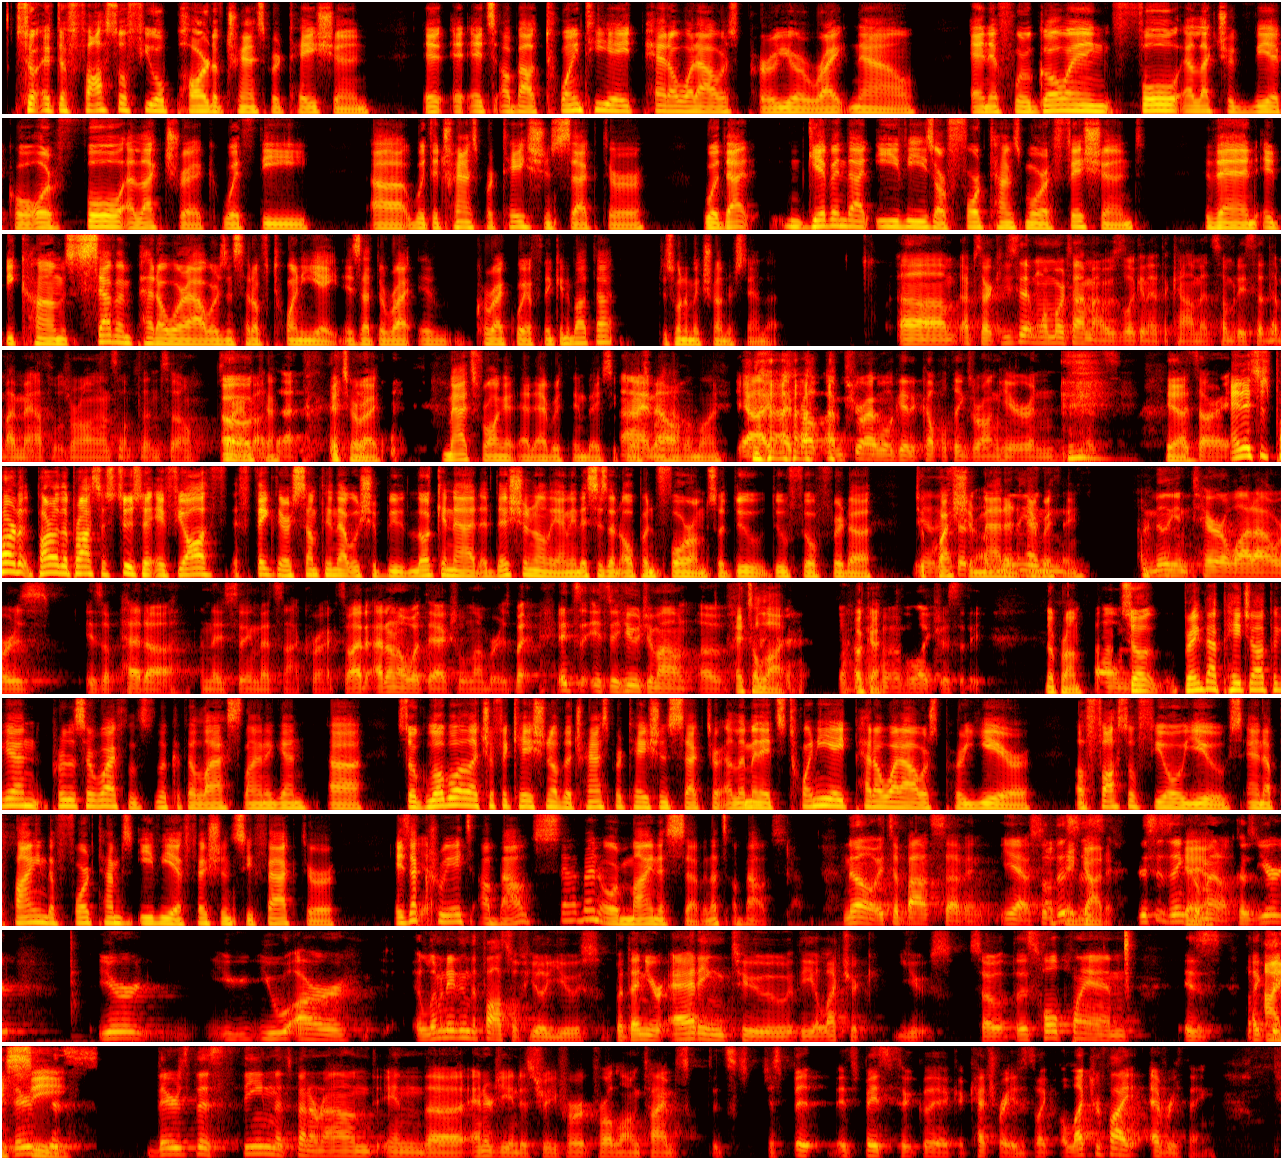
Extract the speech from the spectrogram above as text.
so if the fossil fuel part of transportation, it, it's about 28 petawatt hours per year right now. And if we're going full electric vehicle or full electric with the uh, with the transportation sector, would that given that EVs are four times more efficient, then it becomes seven petawatt hours instead of 28. Is that the right uh, correct way of thinking about that? Just want to make sure I understand that. Um, I'm sorry. Can you say that one more time? I was looking at the comments. Somebody said that my math was wrong on something. So sorry oh, okay. about that. it's all right. Matt's wrong at, at everything, basically. That's I know. yeah, I, I am sure I will get a couple things wrong here, and yeah, that's all right. And this is part of part of the process too. So if y'all think there's something that we should be looking at additionally, I mean, this is an open forum, so do do feel free to to yeah, question Matt and everything. A million terawatt hours is a peta, and they're saying that's not correct. So I, I, don't know what the actual number is, but it's it's a huge amount of it's a lot. okay, of electricity. No problem. Um, so bring that page up again, producer wife. Let's look at the last line again. Uh, so global electrification of the transportation sector eliminates 28 petawatt hours per year of fossil fuel use, and applying the four times EV efficiency factor, is that yeah. creates about seven or minus seven? That's about seven. No, it's about seven. Yeah. So okay, this is it. this is incremental because yeah, yeah. you're you're you, you are eliminating the fossil fuel use, but then you're adding to the electric use. So this whole plan is like I there's see. This, there's this theme that's been around in the energy industry for, for a long time. It's, it's just it's basically like a catchphrase. It's like electrify everything.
